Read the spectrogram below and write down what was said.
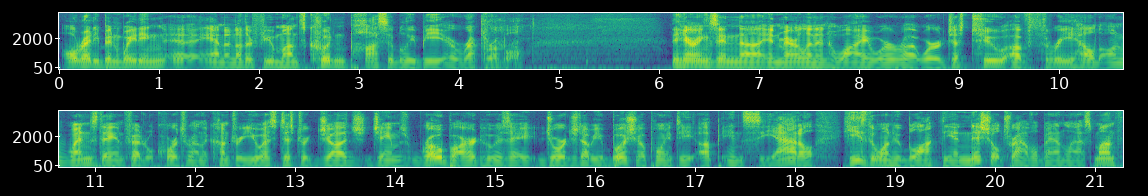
already been waiting, uh, and another few months couldn't possibly be irreparable. The hearings in uh, in Maryland and Hawaii were uh, were just two of three held on Wednesday in federal courts around the country. U.S. District Judge James Robart, who is a George W. Bush appointee up in Seattle, he's the one who blocked the initial travel ban last month.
